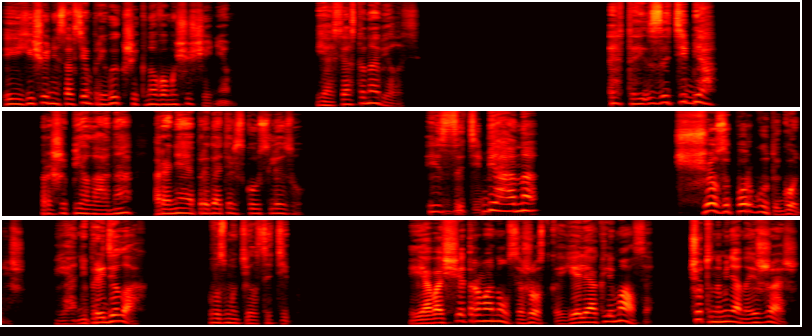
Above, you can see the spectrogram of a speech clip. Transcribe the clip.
и еще не совсем привыкший к новым ощущениям. Яся остановилась. «Это из-за тебя!» — прошипела она, роняя предательскую слезу. «Из-за тебя она...» «Чё за пургу ты гонишь?» «Я не при делах», — возмутился тип. «Я вообще торманулся жестко, еле оклемался. Чё ты на меня наезжаешь?»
